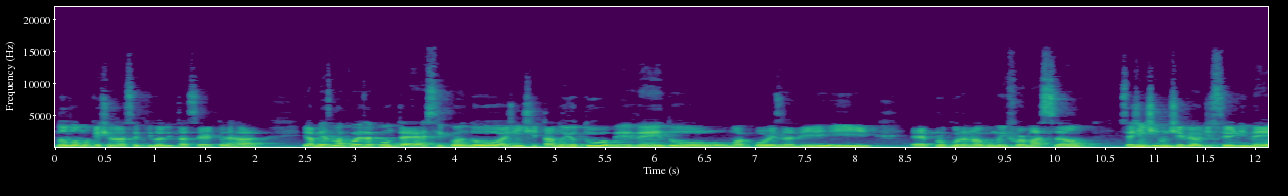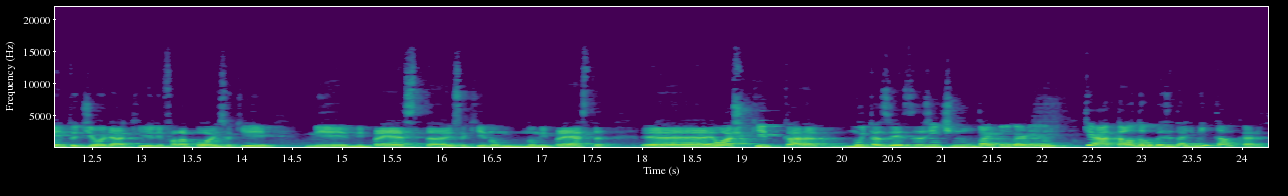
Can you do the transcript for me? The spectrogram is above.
não vamos questionar se aquilo ali está certo ou errado. E a mesma coisa acontece quando a gente está no YouTube vendo uma coisa ali, é, procurando alguma informação. Se a gente não tiver o discernimento de olhar aquilo e falar, pô, isso aqui me, me presta, isso aqui não, não me presta, é, eu acho que, cara, muitas vezes a gente não vai para lugar nenhum. Que é a tal da obesidade mental, cara.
